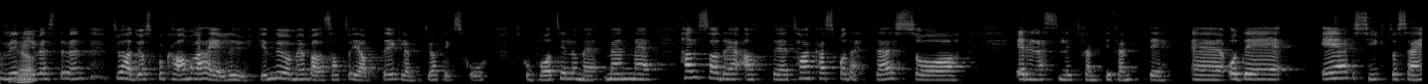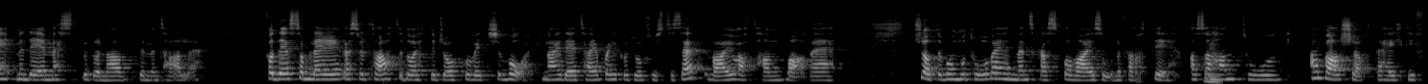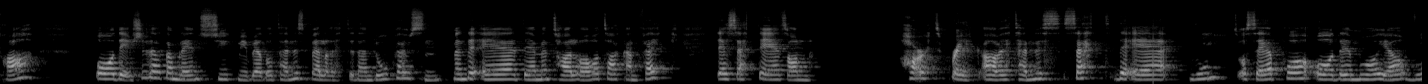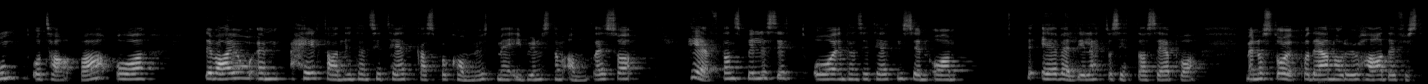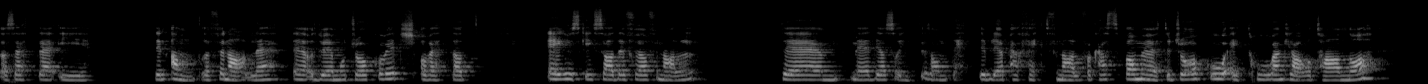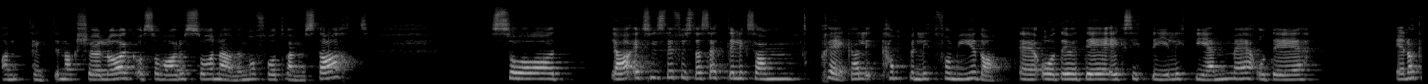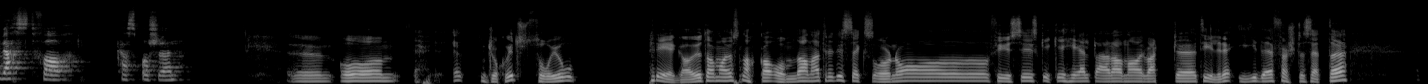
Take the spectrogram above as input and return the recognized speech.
min ja. nye bestevenn. Du hadde jo oss på kamera hele uken, du, og vi bare satt og jabbet. Jeg glemte jo at jeg skulle, skulle på, til og med. Men eh, han sa det at eh, ta Kasper dette, så er det nesten litt 50-50. Eh, og det er sykt å si, men det er mest pga. det mentale. For det som ble resultatet da etter Djokovic våkna i det tiebreak og tok første sett, var jo at han bare kjørte på motorveien mens Kasper var i sone 40. Altså, mm. han tok Han bare kjørte helt ifra. Og det er jo ikke det at han ble en sykt mye bedre tennisspiller etter den dopausen, men det er det mentale overtaket han fikk. Det settet er en sånn heartbreak av et tennissett. Det er vondt å se på, og det må gjøre vondt å tape. Og det var jo en helt annen intensitet Kasper kom ut med i begynnelsen av andre. Så hevde han spillet sitt og intensiteten sin. og det er veldig lett å sitte og se på. Men å stå utpå der når du har det første settet i din andre finale, eh, og du er mot Djokovic og vet at Jeg husker jeg sa det før finalen til media som ringte sånn Dette blir perfekt finale for Kasper. Møter Djoko. Jeg tror han klarer å ta han nå. Han tenkte nok sjøl òg. Og så var du så nærme med å få drømmestart. Så ja, jeg syns det første settet liksom prega kampen litt for mye, da. Eh, og det er det jeg sitter litt igjen med, og det er nok verst for Kasper sjøl. Uh, og eh, Djokovic så jo prega ut. Han har jo snakka om det. Han er 36 år nå, fysisk ikke helt der han har vært uh, tidligere. I det første settet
